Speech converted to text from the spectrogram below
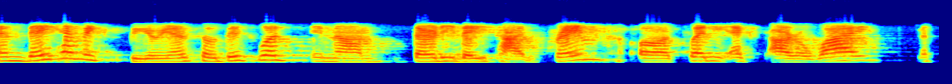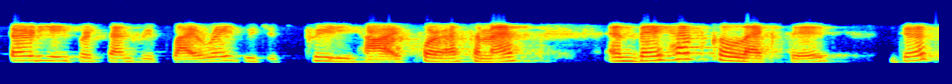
And they have experience. So this was in a um, 30 day time frame, uh, 20x ROI, a 38% reply rate, which is pretty high for SMS. And they have collected just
